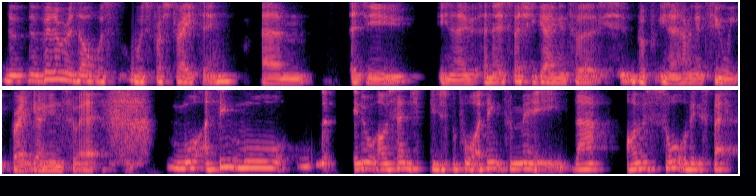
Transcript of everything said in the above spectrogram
the, the Villa result was was frustrating um, as you you know and especially going into a you know having a two week break going into it more I think more you know I was saying to you just before I think for me that I was sort of expect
